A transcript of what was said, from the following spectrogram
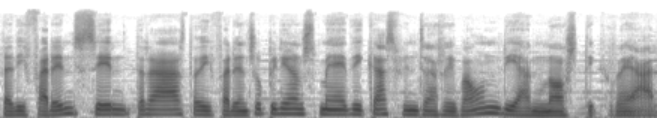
de diferents centres, de diferents opinions mèdiques, fins a arribar a un diagnòstic real.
